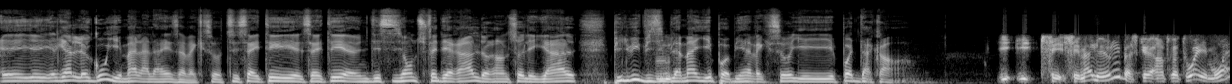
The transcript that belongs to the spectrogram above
il, il, regarde, Legault, il est mal à l'aise avec ça. T'sais, ça a été, ça a été une décision du fédéral de rendre ça légal. Puis lui, visiblement, mm. il est pas bien avec ça. Il est pas d'accord. C'est malheureux parce que entre toi et moi,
